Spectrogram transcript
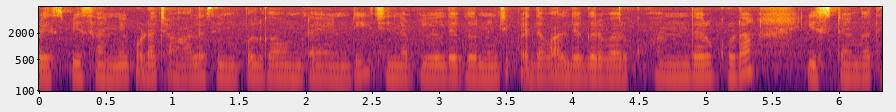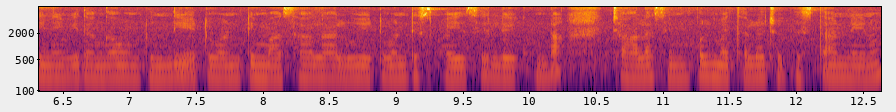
రెసిపీస్ అన్నీ కూడా చాలా సింపుల్గా ఉంటాయండి. చిన్నపిల్లల దగ్గర నుంచి పెద్దవాళ్ళ దగ్గర వరకు అందరూ కూడా ఇష్టంగా తినే విధంగా ఉంటుంది. ఎటువంటి మసాలాలు ఎటువంటి స్పైసీ లేకుండా చాలా సింపుల్ మెథడ్లో చూపిస్తాను నేను.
